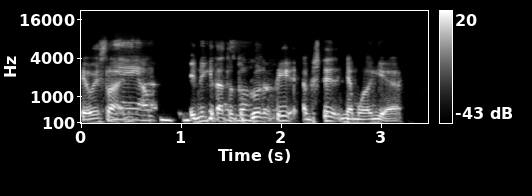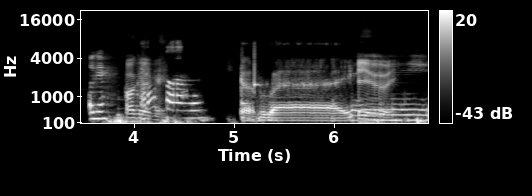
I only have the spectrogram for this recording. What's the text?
Ya wes lah. Iya, iya, oke. Ini kita tutup dulu nanti abis itu nyambung lagi ya. Oke. Oke, oke. Ya, Bye bye. Iya, iya. Eh,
